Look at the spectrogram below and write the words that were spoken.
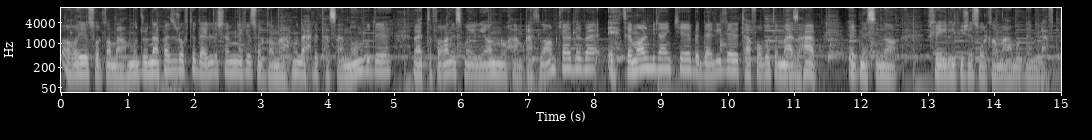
آقای سلطان محمود رو نپذیرفته. دلیلش هم اینه که سلطان محمود اهل تسنن بوده و اتفاقا اسماعیلیان رو هم قتل عام کرده و احتمال میدن که به دلیل تفاوت مذهب ابن سینا خیلی پیش سلطان محمود نمی‌رفته.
